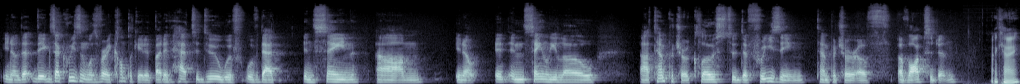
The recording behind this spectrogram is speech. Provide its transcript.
you know, the, the exact reason was very complicated, but it had to do with, with that insane, um, you know, insanely low uh, temperature, close to the freezing temperature of, of oxygen. Okay,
